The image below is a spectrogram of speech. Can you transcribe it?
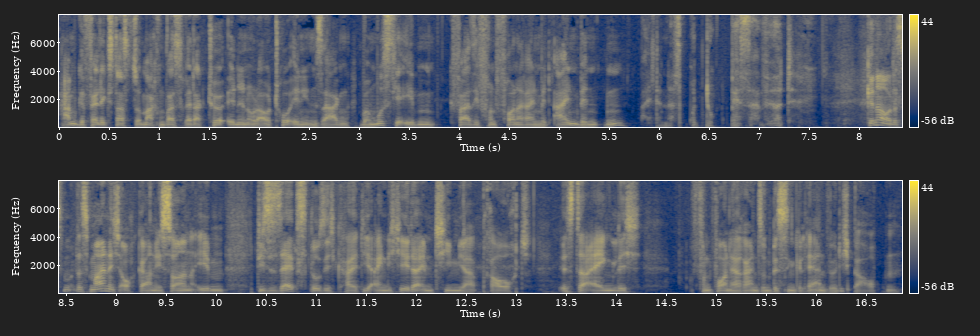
haben gefälligst das zu machen, was RedakteurInnen oder AutorInnen sagen. Man muss ja eben quasi von vornherein mit einbinden, weil dann das Produkt besser wird. Genau, das, das meine ich auch gar nicht, sondern eben diese Selbstlosigkeit, die eigentlich jeder im Team ja braucht, ist da eigentlich von vornherein so ein bisschen gelernt, würde ich behaupten.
